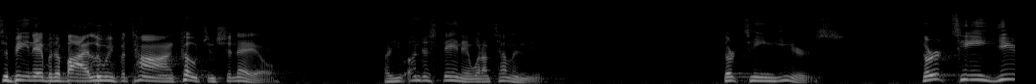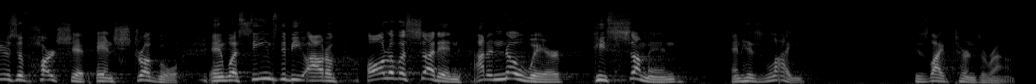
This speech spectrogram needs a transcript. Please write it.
to being able to buy Louis Vuitton, Coach, and Chanel. Are you understanding what I'm telling you? 13 years. 13 years of hardship and struggle. And what seems to be out of all of a sudden, out of nowhere, he's summoned and his life, his life turns around.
